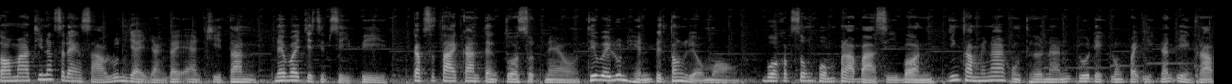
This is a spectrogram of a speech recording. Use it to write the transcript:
ต่อมาที่นักแสดงสาวรุ่นใหญ่อย่างไดแอนคีตันในวัย 74 ปี กับสไตล์การแต่งตัวสุดแนว ที่วัยรุ่นเห็นเป็นต้องเหลียวมอง บวกกับทรงผมปราบ่าสีบอลยิ่งทำให้หน้าของเธอนั้นดูเด็กลงไปอีกนั่นเองครับ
